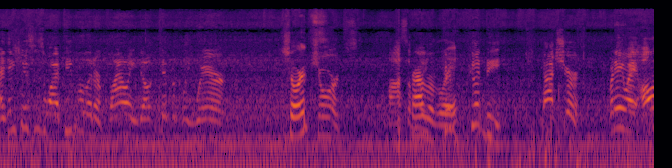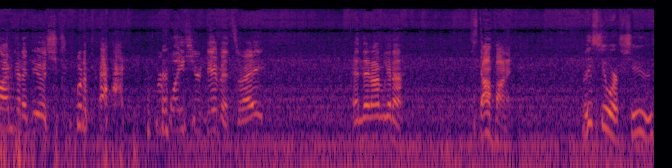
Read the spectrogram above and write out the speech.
I think this is why people that are plowing don't typically wear Shorts. shorts, possibly. Probably. Could, could be, not sure. But anyway, all I'm gonna do is just put it back, replace your divots, right? And then I'm gonna stomp on it. At least you wore shoes.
